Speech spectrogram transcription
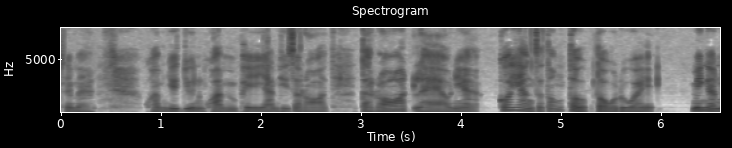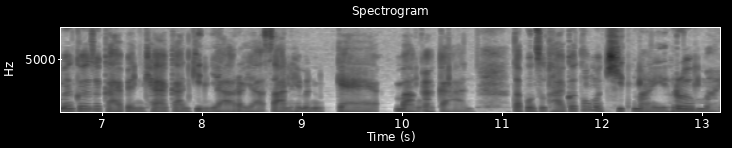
ใช่ไหมความยืดหยุ่นความพยายามที่จะรอด แต่รอดแล้วเนี่ยก็ยังจะต้องเติบโตด้วย ไม่งั้นมันก็จะกลายเป็นแค่การกินยาระยะสั้นให้มันแก้บางอาการ แต่ผลสุดท้ายก็ต้องมาคิดใหม่ เริ่มใหม่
